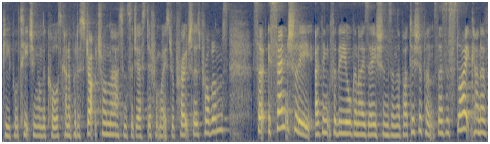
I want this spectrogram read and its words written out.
people teaching on the course kind of put a structure on that and suggest different ways to approach those problems. So essentially, I think for the organizations and the participants, there's a slight kind of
